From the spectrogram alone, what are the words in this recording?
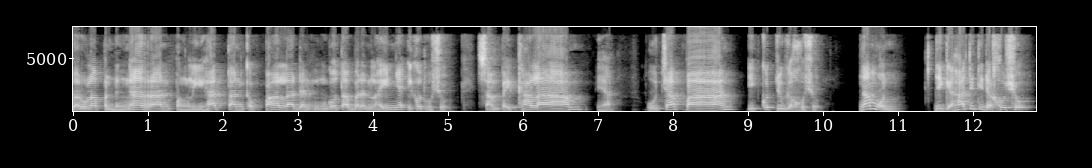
barulah pendengaran, penglihatan, kepala dan anggota badan lainnya ikut khusyuk. Sampai kalam ya, ucapan ikut juga khusyuk. Namun jika hati tidak khusyuk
